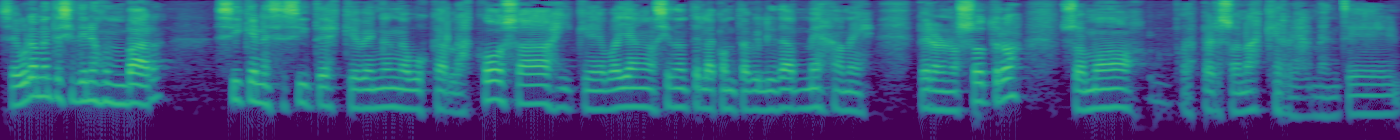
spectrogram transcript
seguramente si tienes un bar, sí que necesites que vengan a buscar las cosas y que vayan haciéndote la contabilidad mes a mes. Pero nosotros somos pues, personas que realmente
